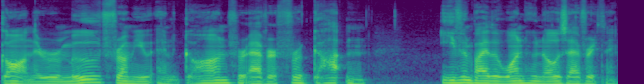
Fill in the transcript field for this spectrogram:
gone. They're removed from you and gone forever, forgotten, even by the one who knows everything.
